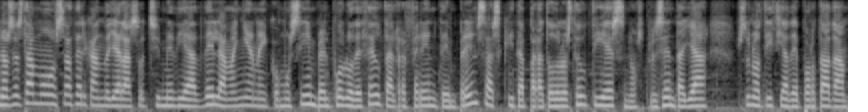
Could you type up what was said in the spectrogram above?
nos estamos acercando ya a las ocho y media de la mañana y como siempre el pueblo de Ceuta, el referente en prensa escrita para todos los ceutíes, nos presenta ya su noticia de portada.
